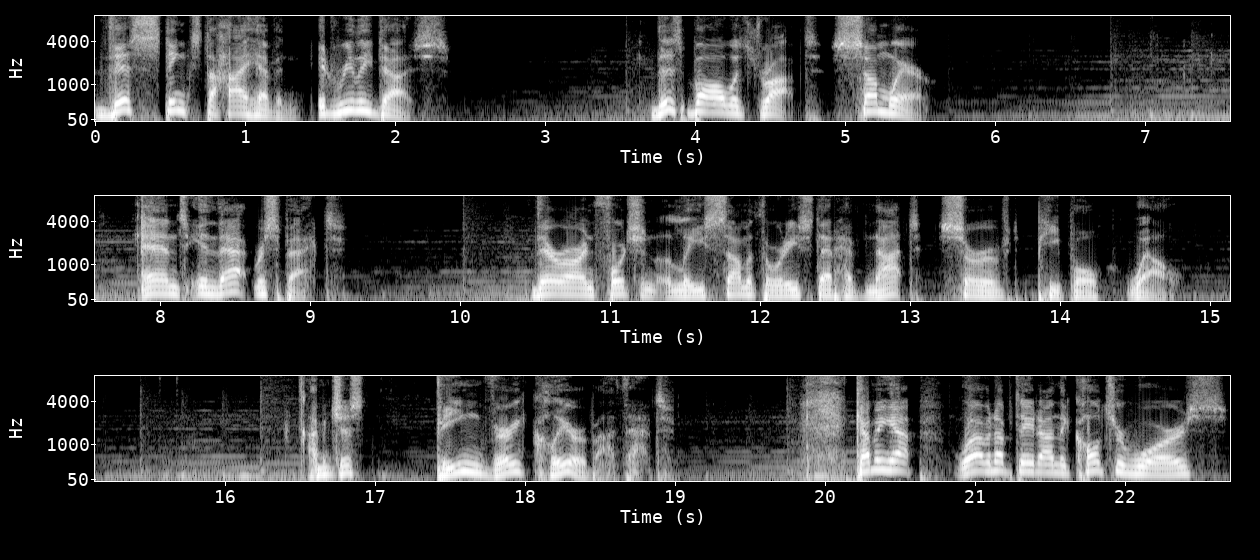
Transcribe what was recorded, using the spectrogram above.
this stinks to high heaven. It really does. This ball was dropped somewhere. And in that respect, there are unfortunately some authorities that have not served people well. I'm just being very clear about that. Coming up, we'll have an update on the culture wars,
